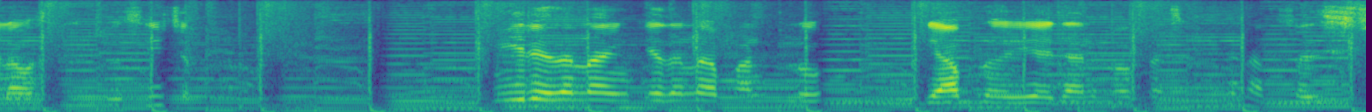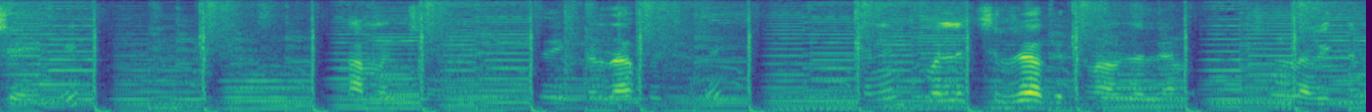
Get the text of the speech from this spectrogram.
ఎలా వస్తుందో చూసి చెప్తాం మీరు ఏదన్నా ఇంకేదన్నా పంటలు గ్యాప్లో ఏ దానికి అవకాశం ఉంటే నాకు సజెస్ట్ చేయండి. కామెంట్ చేయండి. ఇక్కడ దాకా వచ్చింది. కానీ మళ్ళీ చిరుగా విత్తనాలు చల్లాను చిన్న ఇక్కడ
